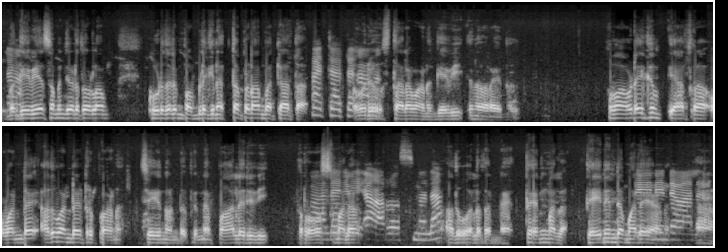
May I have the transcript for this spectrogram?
അപ്പൊ ഗവിയെ സംബന്ധിച്ചിടത്തോളം കൂടുതലും പബ്ലിക്കിന് എത്തപ്പെടാൻ പറ്റാത്ത ഒരു സ്ഥലമാണ് ഗവി എന്ന് പറയുന്നത്. അപ്പോൾ അവിടേക്കും യാത്ര വൺ ഡേ അത് വൺ ഡേ ട്രിപ്പാണ് ചെയ്യുന്നുണ്ട്. പിന്നെ പാലരുവി റോസ്മല അതുപോലെ തന്നെ തേന്മല തേനിന്റെ മലയാണ്.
